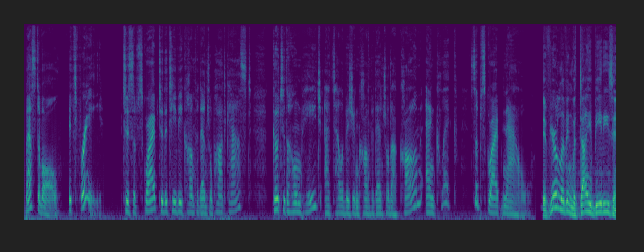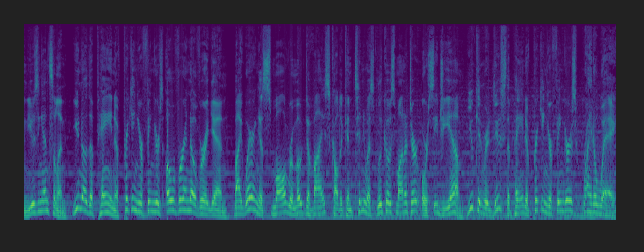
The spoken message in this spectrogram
Best of all, it's free. To subscribe to the TV Confidential podcast, go to the homepage at televisionconfidential.com and click subscribe now. If you're living with diabetes and using insulin, you know the pain of pricking your fingers over and over again. By wearing a small remote device called a continuous glucose monitor or CGM, you can reduce the pain of pricking your fingers right away.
